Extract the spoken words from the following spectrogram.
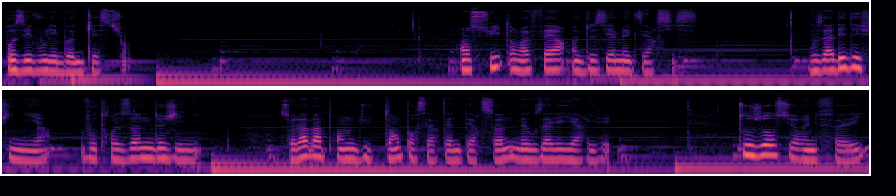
Posez-vous les bonnes questions. Ensuite, on va faire un deuxième exercice. Vous allez définir votre zone de génie. Cela va prendre du temps pour certaines personnes, mais vous allez y arriver. Toujours sur une feuille,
